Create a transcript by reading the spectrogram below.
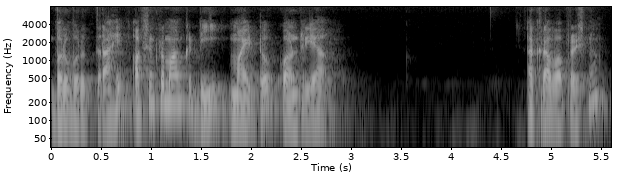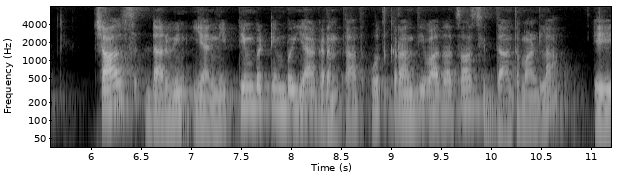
बरोबर उत्तर आहे. ऑप्शन क्रमांक डी मायटोकॉन्ड्रिया अकरावा प्रश्न. चार्ल्स डार्विन यांनी टिंबटिंब या ग्रंथात उत्क्रांतीवादाचा सिद्धांत मांडला. A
